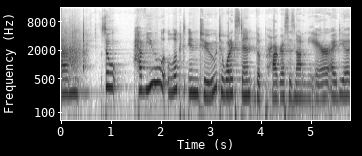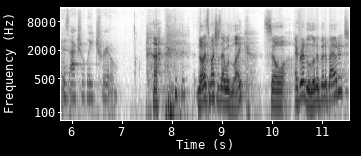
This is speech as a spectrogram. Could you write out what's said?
Um, so, have you looked into to what extent the progress is not in the air idea is actually true? not as much as I would like. So, I've read a little bit about it,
